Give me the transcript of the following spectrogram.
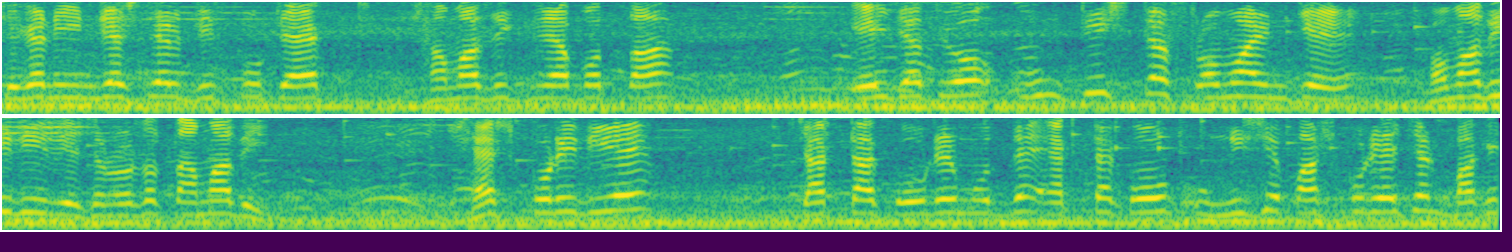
সেখানে ইন্ডাস্ট্রিয়াল ডিসপুট অ্যাক্ট সামাজিক নিরাপত্তা, এই জাতীয় উনত্রিশটা শ্রম আইনকে সমাধি দিয়ে দিয়েছেন, অর্থাৎ তামাদি। শেষ করে দিয়ে চারটা কোর্টের মধ্যে একটা কোর্ট উনিশে পাশ করিয়েছেন, বাকি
